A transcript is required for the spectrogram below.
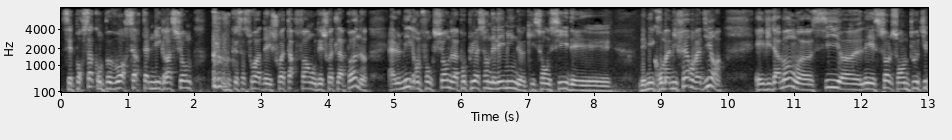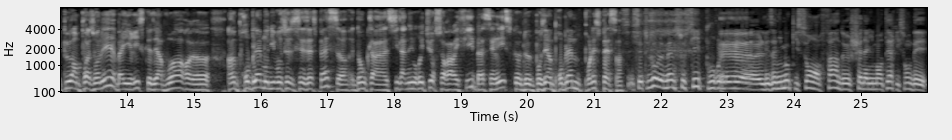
C'est pour ça qu'on peut voir certaines migrations, que ce soit des chouettes arfans ou des chouettes lapones, elles migrent en fonction de la population des lemmings, qui sont aussi des, des micro-mammifères, on va dire. Et évidemment, euh, si les sols sont un petit peu empoisonnés, eh ben, ils risquent d'avoir un problème au niveau de ces espèces. Donc, si la nourriture se raréfie, ben, ça risque de poser un problème pour l'espèce. C'est toujours le même souci pour les, animaux qui sont en fin de chaîne alimentaire, qui sont des,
